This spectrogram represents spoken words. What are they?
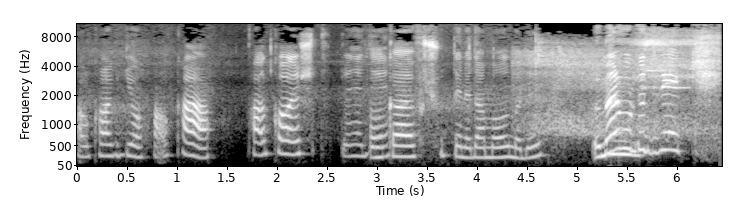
Falcao gidiyor. Falcao. Falcao şut denedi. Falcao şut denedi ama olmadı. Ömer vurdu direkt.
